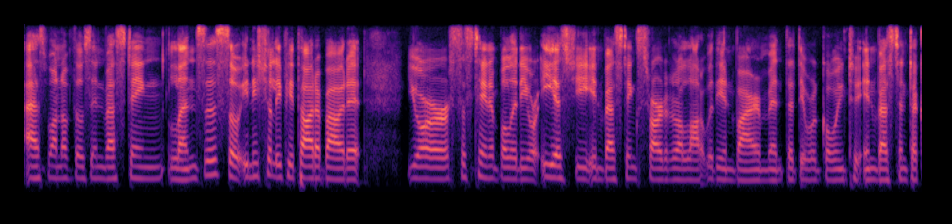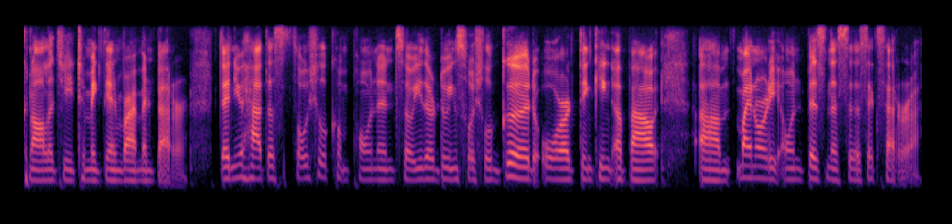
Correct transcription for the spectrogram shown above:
as one of those investing lenses. So initially, if you thought about it, your sustainability or ESG investing started a lot with the environment that they were going to invest in technology to make the environment better. Then you had the social component, so either doing social good or thinking about um, minority-owned businesses, et cetera.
